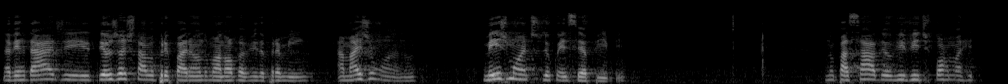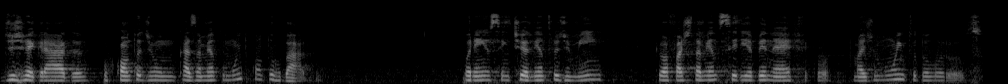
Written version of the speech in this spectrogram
Na verdade, Deus já estava preparando uma nova vida para mim há mais de um ano, mesmo antes de eu conhecer a PIB. No passado, eu vivi de forma desregrada por conta de um casamento muito conturbado. Porém, eu sentia dentro de mim que o afastamento seria benéfico, mas muito doloroso.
